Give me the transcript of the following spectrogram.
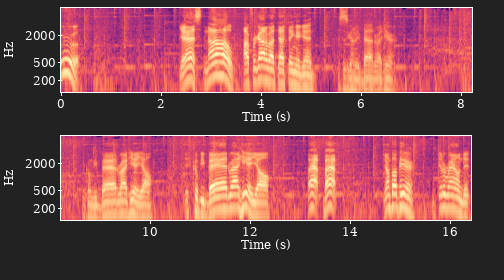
Ugh. Yes, no! I forgot about that thing again. This is gonna be bad right here. It's gonna be bad right here, y'all. This could be bad right here, y'all. Bap, bap. Jump up here. Get around it.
